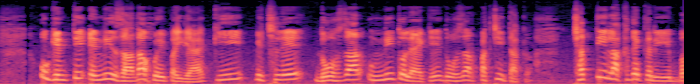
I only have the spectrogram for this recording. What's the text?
ਉਹ ਗਿਣਤੀ ਇੰਨੀ ਜ਼ਿਆਦਾ ਹੋਈ ਪਈ ਹੈ ਕਿ ਪਿਛਲੇ 2019 ਤੋਂ ਲੈ ਕੇ 2025 ਤੱਕ 36 ਲੱਖ ਦੇ ਕਰੀਬ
